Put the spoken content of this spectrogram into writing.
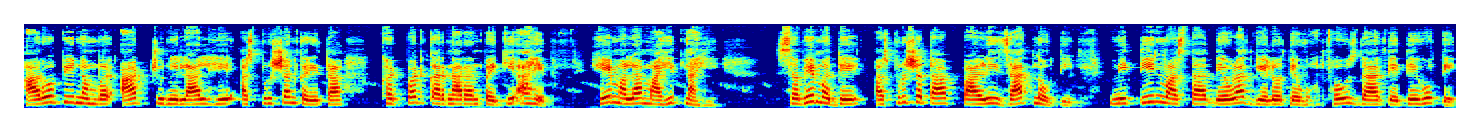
आरोपी नंबर आठ चुनीलाल हे अस्पृश्यांकरिता खटपट करणाऱ्यांपैकी आहेत. हे मला माहीत नाही. सभेमध्ये अस्पृश्यता पाळली जात नव्हती. मी तीन वाजता देवळात गेलो तेव्हा फौजदार तेथे होते.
